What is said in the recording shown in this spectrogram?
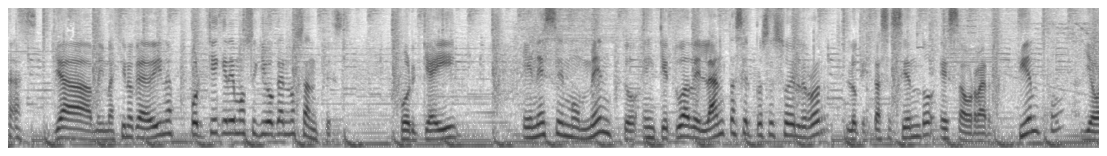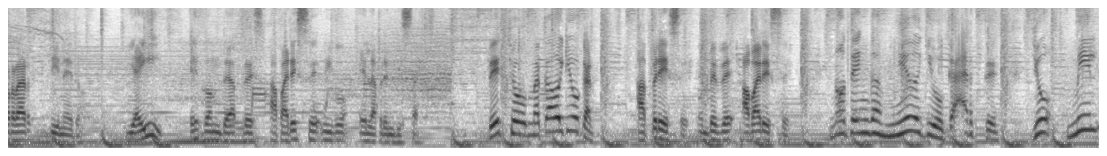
ya me imagino que adivinas por qué queremos equivocarnos antes. Porque ahí en ese momento en que tú adelantas el proceso del error, lo que estás haciendo es ahorrar tiempo y ahorrar dinero. Y ahí es donde aparece, digo, el aprendizaje. De hecho, me acabo de equivocar. Aprece en vez de aparece. No tengas miedo a equivocarte. Yo mil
